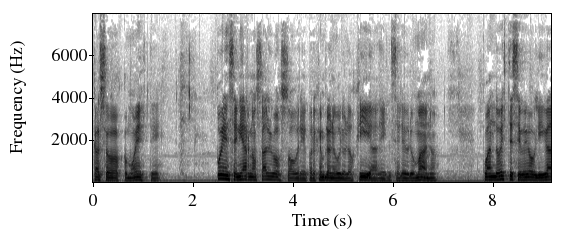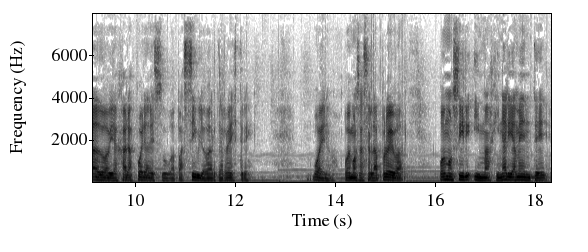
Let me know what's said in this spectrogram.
Casos como este pueden enseñarnos algo sobre, por ejemplo, neurología del cerebro humano, cuando éste se ve obligado a viajar afuera de su apacible hogar terrestre. Bueno, podemos hacer la prueba, podemos ir imaginariamente,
